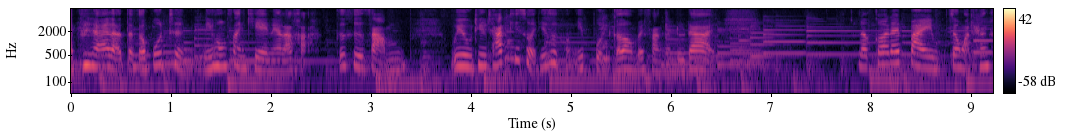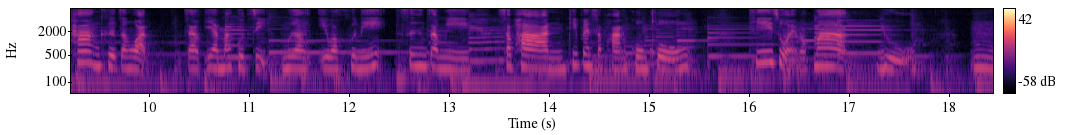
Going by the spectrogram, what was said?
ปไม่ได้แล้ว แต่ก็พูดถึงนิฮงซังเคเนี่ยแหละค่ะ ก็คือ 3 วิวทิวทัศน์ที่สวยที่สุดของญี่ปุ่นก็ลองไปฟังกันดูได้ แล้วก็ได้ไปจังหวัดข้างๆ คือจังหวัดยามากุจิ เมืองอิวาคุนิ ซึ่งจะมีสะพานที่เป็นสะพานโค้งๆ ที่สวยมากๆ อยู่ อืม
